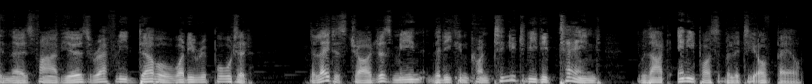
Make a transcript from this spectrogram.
in those five years, roughly double what he reported. The latest charges mean that he can continue to be detained without any possibility of bail.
